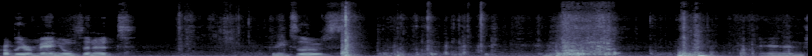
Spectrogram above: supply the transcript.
probably our manuals in it. Who needs those? And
